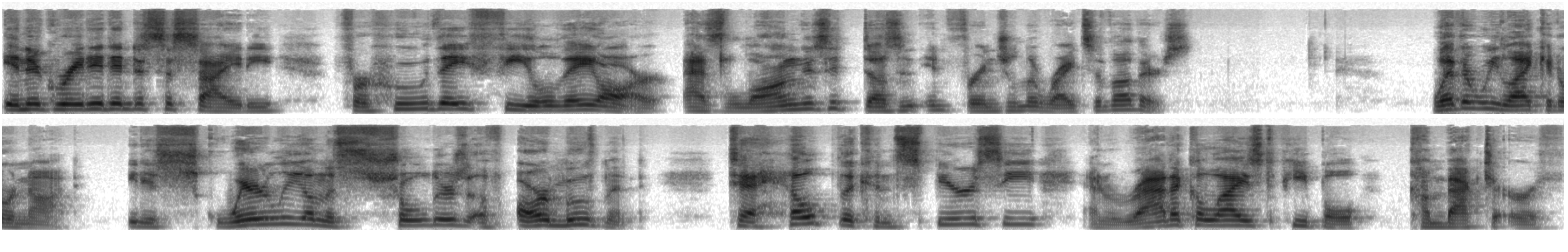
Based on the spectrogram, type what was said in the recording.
integrated into society for who they feel they are, as long as it doesn't infringe on the rights of others. Whether we like it or not, it is squarely on the shoulders of our movement to help the conspiracy and radicalized people come back to earth.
